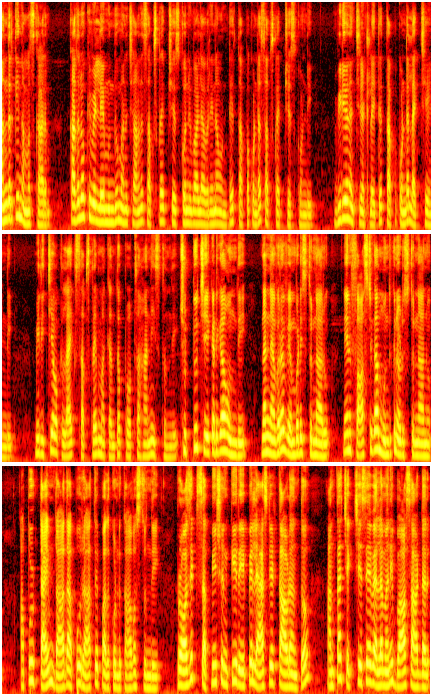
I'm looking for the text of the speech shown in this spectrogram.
అందరికీ నమస్కారం. కథలోకి వెళ్ళే ముందు మన ఛానల్ సబ్స్క్రైబ్ చేసుకొని వాళ్ళు ఎవరైనా ఉంటే తప్పకుండా సబ్స్క్రైబ్ చేసుకోండి. వీడియో నచ్చినట్లయితే తప్పకుండా లైక్ చేయండి. మీరు ఇచ్చే ఒక లైక్ సబ్స్క్రైబ్ మాకెంతో ప్రోత్సాహాన్ని ఇస్తుంది. చుట్టూ చీకటిగా ఉంది. నన్నెవరో వెంబడిస్తున్నారు. నేను ఫాస్ట్గా ముందుకు నడుస్తున్నాను. అప్పుడు టైం దాదాపు రాత్రి పదకొండు కావస్తుంది. ప్రాజెక్ట్ సబ్మిషన్కి రేపే లాస్ట్ డేట్ కావడంతో అంతా చెక్ చేసే వెళ్ళమని బాస్ ఆర్డర్.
